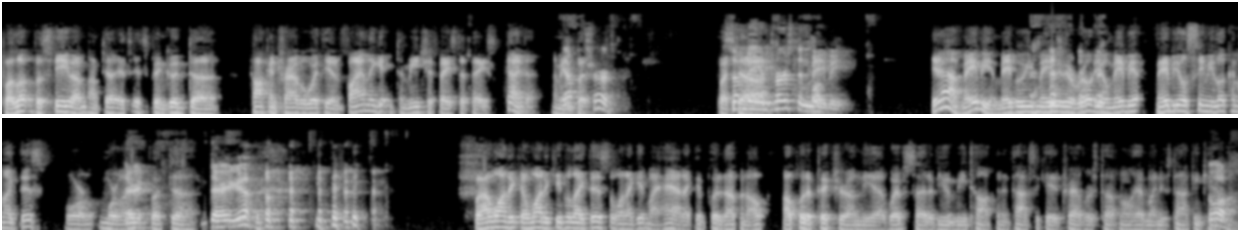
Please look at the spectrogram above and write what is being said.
But look, but Steve, I'm, I'm telling you, it's, it's been good uh, talking travel with you and finally getting to meet you face to face. Kind of. I mean, Yeah, but sure. but Someday in uh, person, well, maybe. yeah, maybe, maybe we maybe a rodeo. Maybe maybe you'll see me looking like this more more like. There, But uh, there you go. but I want to I want to keep it like this. So when I get my hat, I can put it up and I'll I'll put a picture on the uh, website of you and me talking intoxicated traveler stuff, and I'll have my new stocking cap on.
